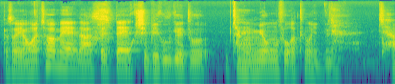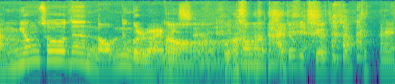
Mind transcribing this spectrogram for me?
그래서 영화 처음에 나왔을 때 혹시 미국에도 장명소 같은 거 있나요? 장명소는 없는 걸로 알고 어. 있어요. 보통은 가족이 지어주죠. 네.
